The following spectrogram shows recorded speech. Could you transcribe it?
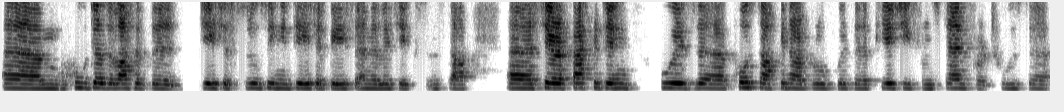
um, who does a lot of the data sleuthing and database analytics and stuff. Uh, Sarah Fakhreddine, who is a postdoc in our group with a PhD from Stanford, who's a,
